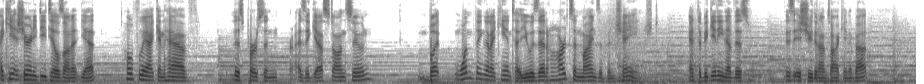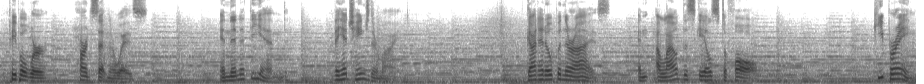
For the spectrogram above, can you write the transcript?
I can't share any details on it yet, hopefully I can have this person as a guest on soon. But one thing that I can tell you is that hearts and minds have been changed. At the beginning of this this issue that I'm talking about, people were hard set in their ways. And then at the end, they had changed their mind. God had opened their eyes and allowed the scales to fall. Keep praying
